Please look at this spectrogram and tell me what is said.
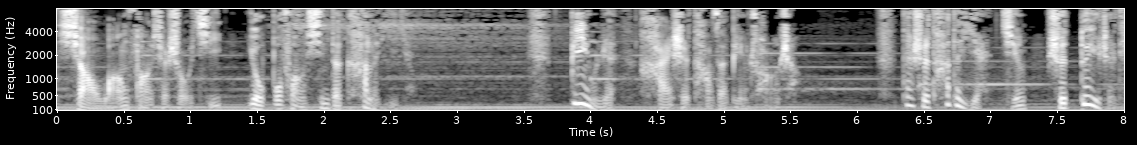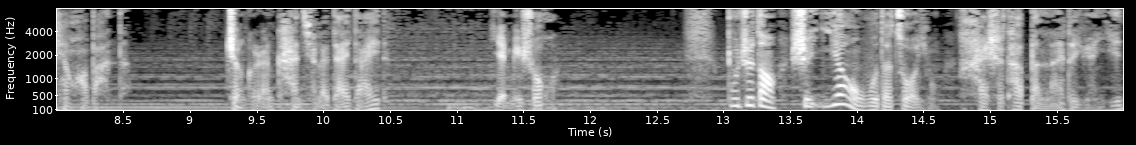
小王放下手机，又不放心的看了一眼，病人还是躺在病床上，但是他的眼睛是对着天花板的，整个人看起来呆呆的，也没说话，不知道是药物的作用还是他本来的原因。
